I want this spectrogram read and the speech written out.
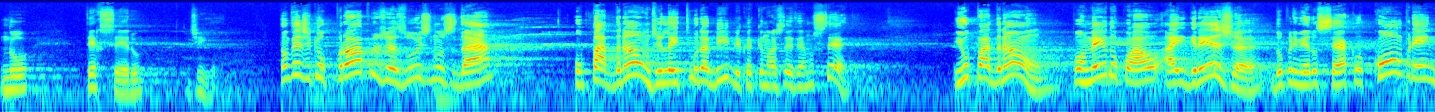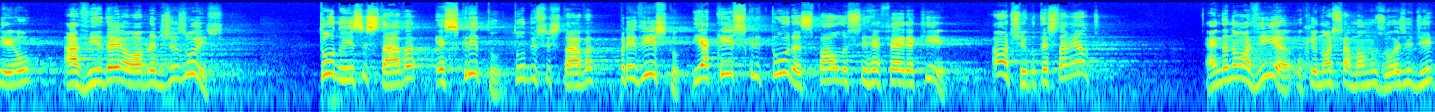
no terceiro dia. Então veja que o próprio Jesus nos dá o padrão de leitura bíblica que nós devemos ter. E o padrão por meio do qual a igreja do primeiro século compreendeu a vida e a obra de Jesus. Tudo isso estava escrito, tudo isso estava previsto. E a que escrituras Paulo se refere aqui? Ao Antigo Testamento. Ainda não havia o que nós chamamos hoje de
